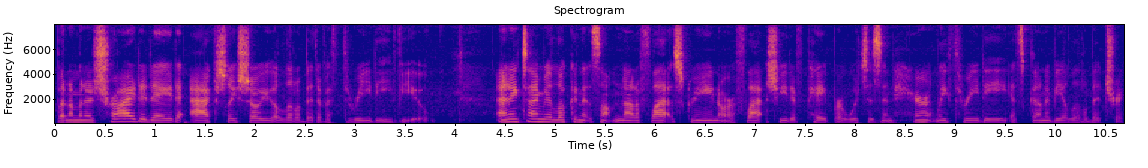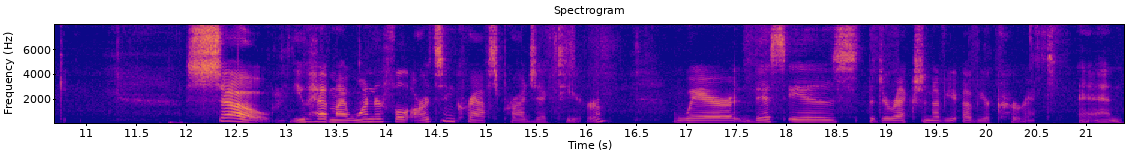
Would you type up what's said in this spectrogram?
But I'm going to try today to actually show you a little bit of a 3D view. Anytime you're looking at something not a flat screen or a flat sheet of paper, which is inherently 3D, it's going to be a little bit tricky. So you have my wonderful arts and crafts project here where this is the direction of your of your current. And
